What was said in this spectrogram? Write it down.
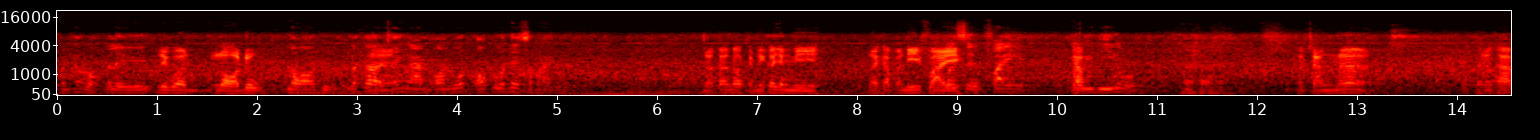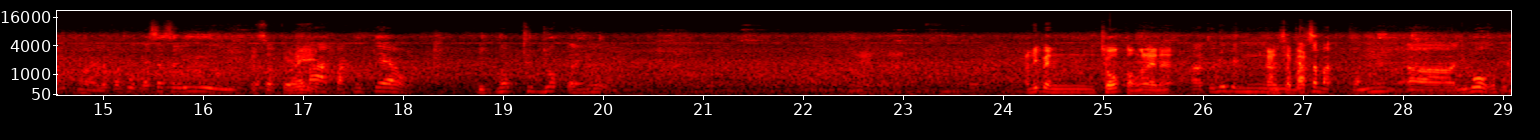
ค่อนข้างหล่อก็เลยเรียกว่าหล่อดุ รอดูแล้วก็เออใช้งานออนโรดออฟโรดได้สบายครับผมแล้วก็นอกจากนี้ก็ยังมีนะครับ อันนี้ไฟก็เสริมไฟ ครับ LED ครับผม กระจังหน้า นะครับหน่อยแล้วก็พวกอ c เซสซอรี่ accessory ลากปากนกแก้วปีกนกชุดยกอะไรเงี้ยครับผมนี่นะอันนี้เป็นโชคของอะไรนะฮะอ่าตัวนี้เป็นการสะบัดสะบัดของลีโวครับผม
